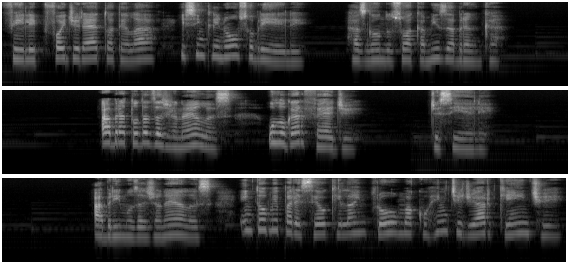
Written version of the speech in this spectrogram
Philip foi direto até lá e se inclinou sobre ele, rasgando sua camisa branca. Abra todas as janelas, o lugar fede, disse ele. Abrimos as janelas, então me pareceu que lá entrou uma corrente de ar quente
